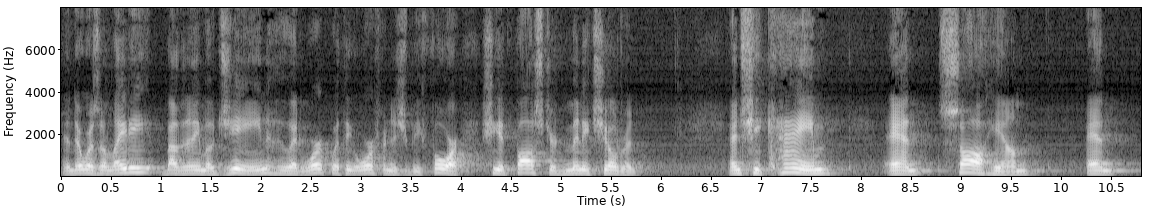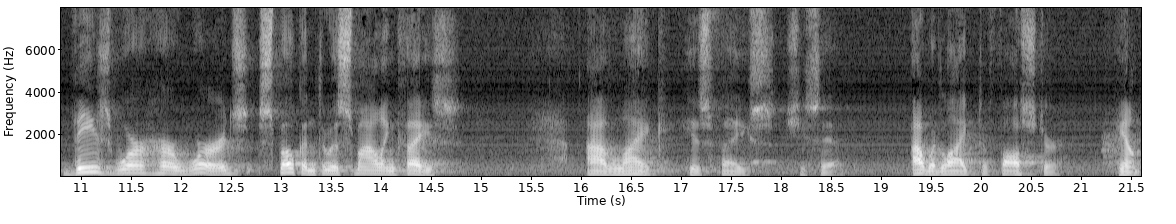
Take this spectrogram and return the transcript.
and there was a lady by the name of Jean who had worked with the orphanage before. She had fostered many children, and she came and saw him and these were her words spoken through a smiling face. I like his face, she said. I would like to foster him.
